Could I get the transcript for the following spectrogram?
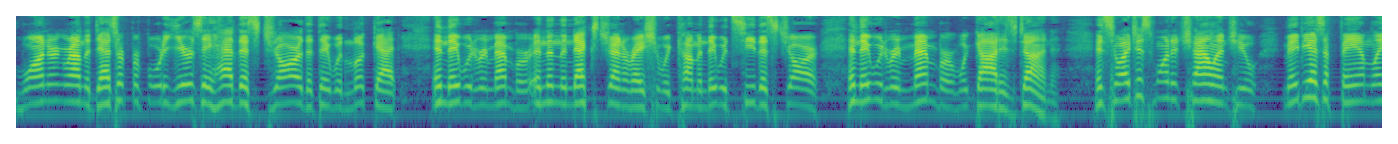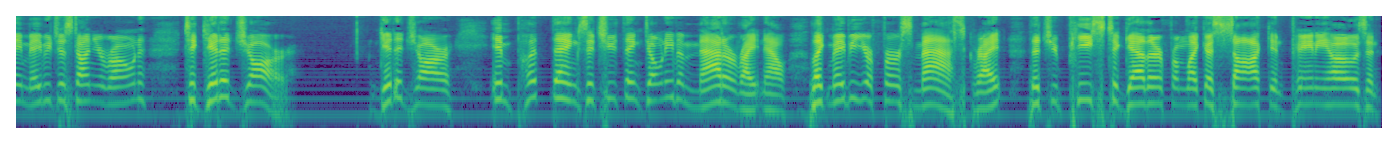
wandering around the desert for 40 years they had this jar that they would look at and they would remember. And then the next generation would come and they would see this jar and they would remember what god has done. And so i just want to challenge you maybe as a family maybe just on your own to get a jar get a jar and put things that you think don't even matter right now. Like maybe your first mask, right? That you piece together from like a sock and pantyhose and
